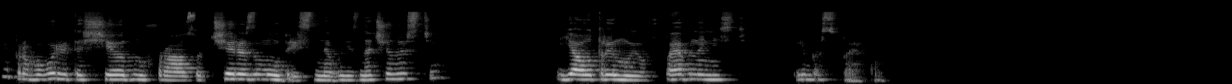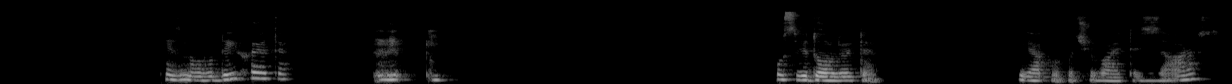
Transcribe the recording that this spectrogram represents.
І проговорюйте ще одну фразу. Через мудрість невизначеності я отримую впевненість і безпеку. І знову дихаєте. Усвідомлюєте, як ви почуваєтесь зараз.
